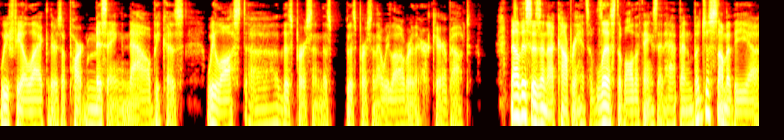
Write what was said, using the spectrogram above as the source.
We feel like there's a part missing now because we lost uh, this person, this this person that we love or, that or care about. Now, this isn't a comprehensive list of all the things that happen, but just some of the uh,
